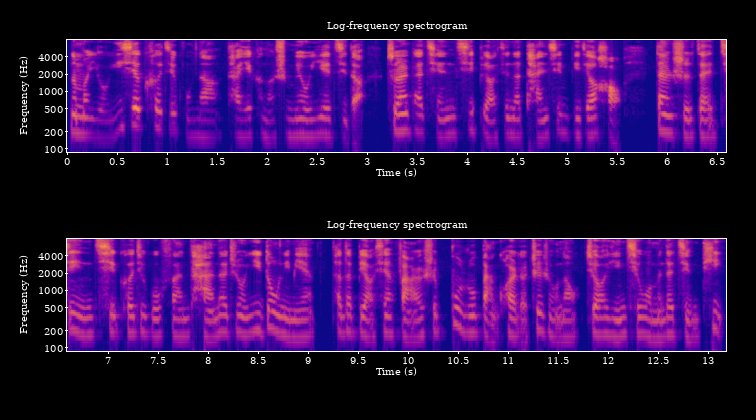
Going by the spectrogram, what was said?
那么有一些科技股呢，它也可能是没有业绩的。虽然它前期表现的弹性比较好，但是在近期科技股反弹的这种异动里面，它的表现反而是不如板块的。这种呢，就要引起我们的警惕。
